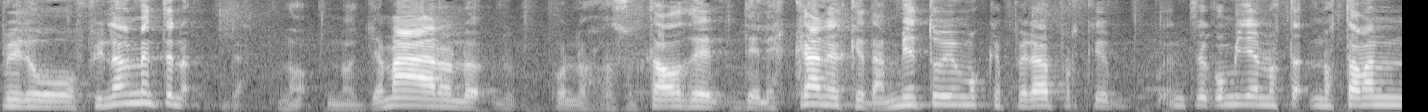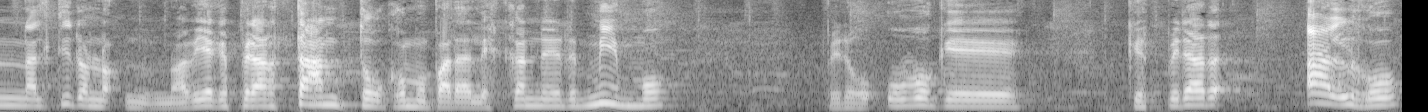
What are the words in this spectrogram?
Pero finalmente no- no- nos llamaron con los resultados del- del escáner, que también tuvimos que esperar porque, entre comillas, no, no estaban al tiro. No, no había que esperar tanto como para el escáner mismo. Pero hubo que, que esperar algo.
